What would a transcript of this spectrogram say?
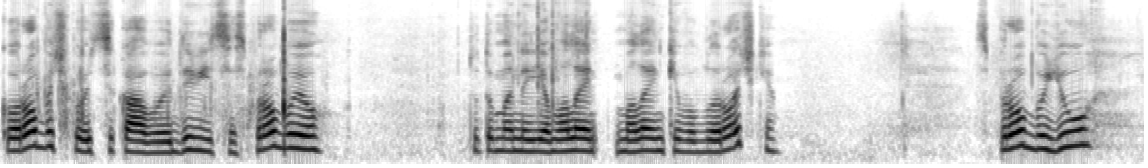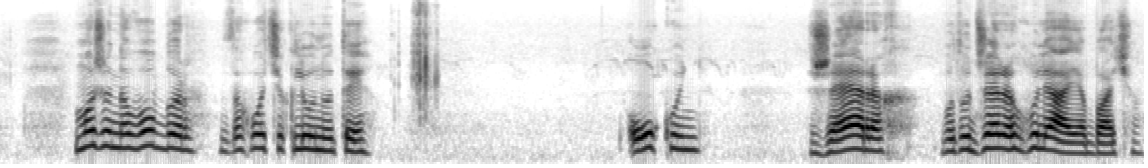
коробочкою цікавою. Дивіться, спробую. Тут у мене є малень... маленькі воблерочки. Спробую. Може на воблер захоче клюнути окунь, жерех. Бо тут жерех гуляє, я бачу.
